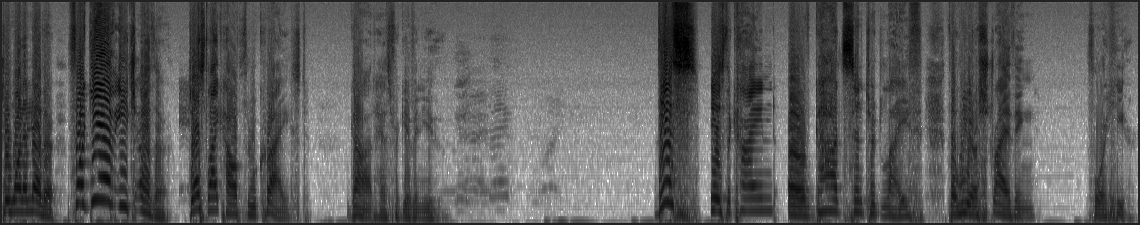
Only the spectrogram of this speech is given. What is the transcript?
to one another. Forgive each other, just like how through Christ God has forgiven you. This is the kind of God centered life that we are striving for here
